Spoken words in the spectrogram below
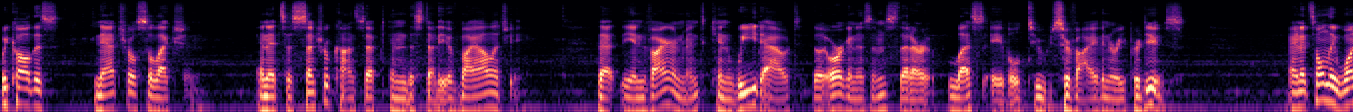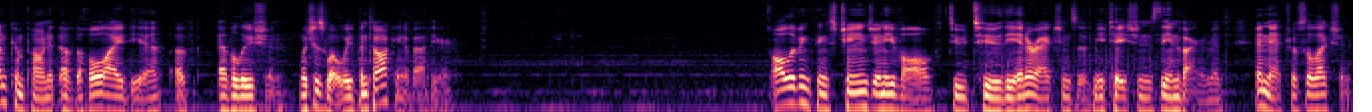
We call this natural selection, and it's a central concept in the study of biology. That the environment can weed out the organisms that are less able to survive and reproduce. And it's only one component of the whole idea of evolution, which is what we've been talking about here. All living things change and evolve due to the interactions of mutations, the environment, and natural selection.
